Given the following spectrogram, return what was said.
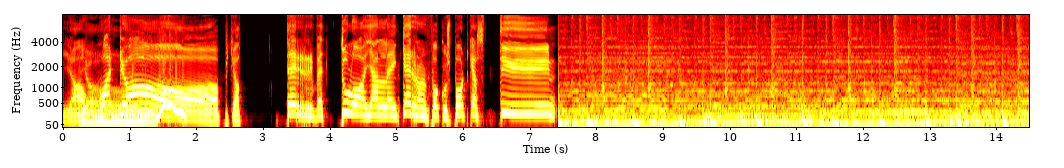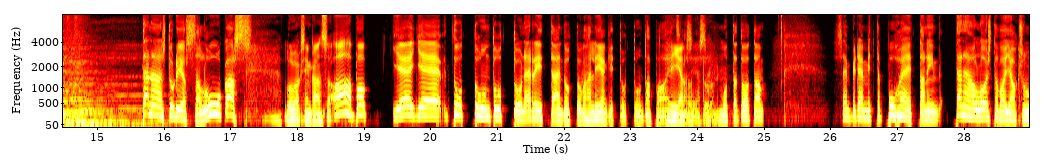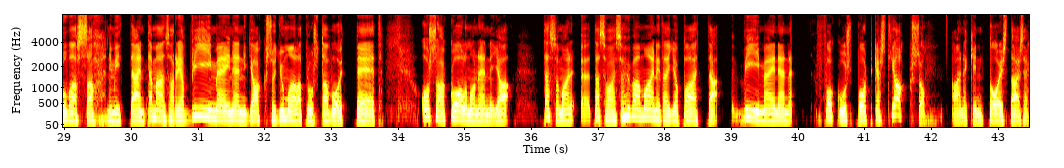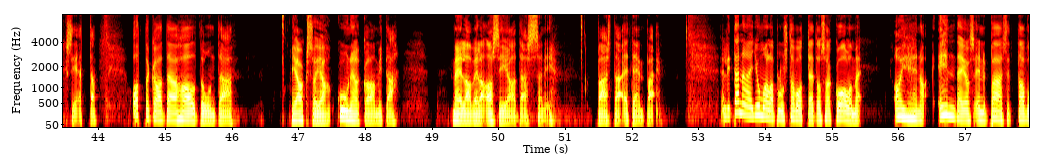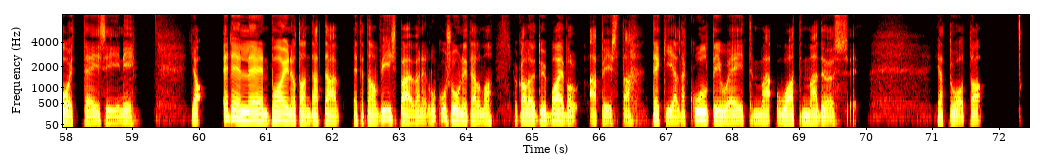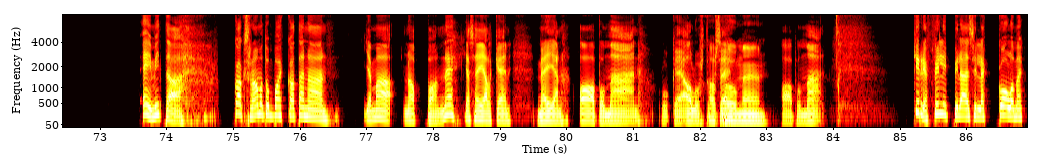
Ja what up? Ja tervetuloa jälleen kerran Focus Podcastiin! Tänään studiossa Luukas. Luukaksen kanssa Aapo. Jee, jee, tuttuun tuttuun, erittäin tuttuun, vähän liiankin tuttuun tapaan itse Liian asiassa. tuttuun. Mutta tuota, sen pidemmittä puheitta, niin tänään on loistava jakso luvassa, nimittäin tämän sarjan viimeinen jakso Jumala plus tavoitteet, osa kolmonen, ja tässä, main, tässä vaiheessa hyvä mainita jopa, että viimeinen Focus Podcast-jakso ainakin toistaiseksi, että ottakaa tämä haltuun tämä jakso ja kuunnelkaa mitä meillä on vielä asiaa tässä, niin päästään eteenpäin. Eli tänään Jumala plus tavoitteet osa kolme aiheena entä jos en pääse tavoitteisiini? Ja edelleen painotan tätä, että tämä on viisipäiväinen lukusuunnitelma, joka löytyy Bible-appista tekijältä Cultivate What Matters. Ja tuota, ei mitään. Kaksi raamatun paikkaa tänään, ja mä nappaan ne, ja sen jälkeen meidän Aapo Mään lukee alustukseen. Oh man. Aapo Mään. Kirja Filippiläisille 3,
